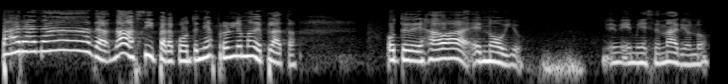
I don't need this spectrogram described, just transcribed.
para nada, nada, sí, para cuando tenías problemas de plata, o te dejaba el novio, en, mi escenario, ¿no?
